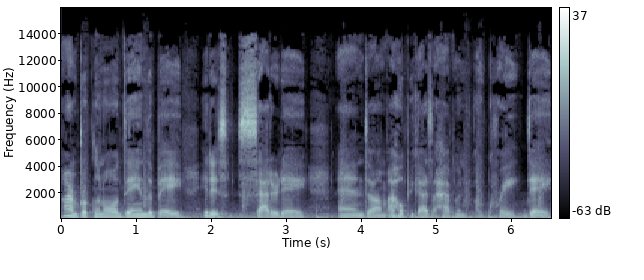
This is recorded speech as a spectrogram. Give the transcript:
I'm in Brooklyn all day in the Bay. It is Saturday, and um, I hope you guys are having a great day.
